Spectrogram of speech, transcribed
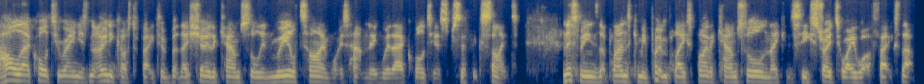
Whole air quality range is not only cost effective, but they show the council in real time what is happening with air quality at a specific site. And this means that plans can be put in place by the council and they can see straight away what effects that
